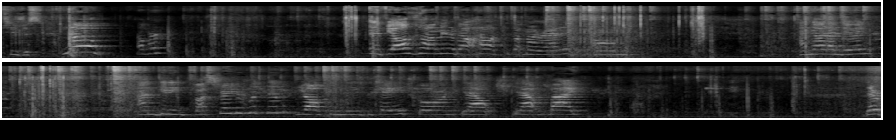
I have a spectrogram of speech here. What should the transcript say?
She's just, no! Help her. If y'all comment about how I pick up my rabbits, um, I know what I'm doing. I'm getting frustrated with them. Y'all can leave the cage. Go on, get out, get out, bye. They're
